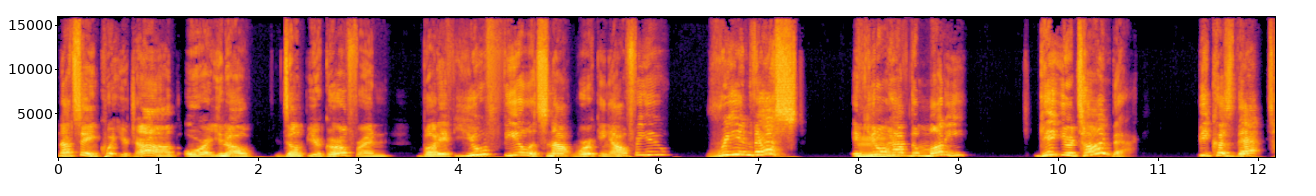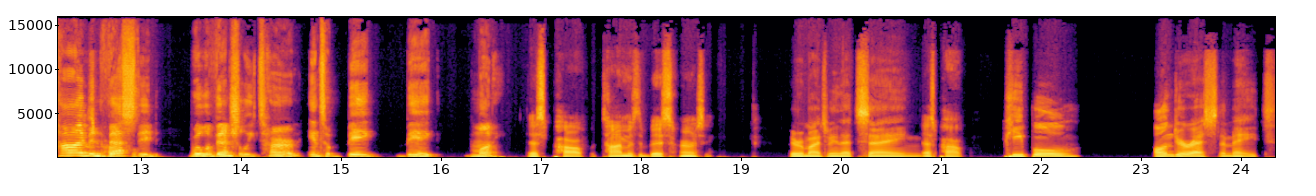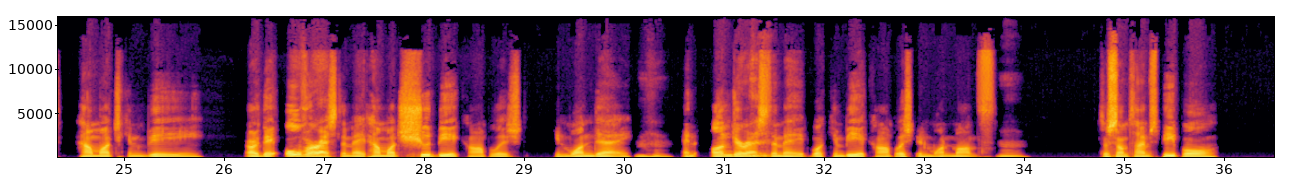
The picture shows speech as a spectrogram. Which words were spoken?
Not Yeah. saying quit your job or, you know, dump your girlfriend, but if you feel it's not working out for you, reinvest. If you don't Mm. have the money, get your time back because that time That's invested will eventually turn into big, big money. That's powerful. Time is the best currency. It reminds me of that saying That's powerful. people underestimate how much can be, or they overestimate how much should be accomplished in one day and underestimate what can be accomplished in one month. Mm. So sometimes people are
